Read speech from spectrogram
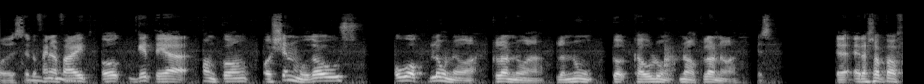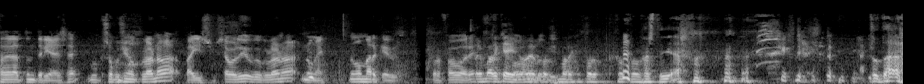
Pode ser o Final mm. Fight, o GTA Hong Kong, o Shenmue 2 ou o Clonoa, Clonoa, Clonoa, Kowloon, no, Clonoa, ese. Eh, era só para facer a tontería esa, eh? Só puxen o Clonoa pa iso. Xa vos digo que o Clonoa non é. Non o marquei, por favor, eh? Pero marquei, non é? Por, marquei por, por, por fastidiar. Total.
